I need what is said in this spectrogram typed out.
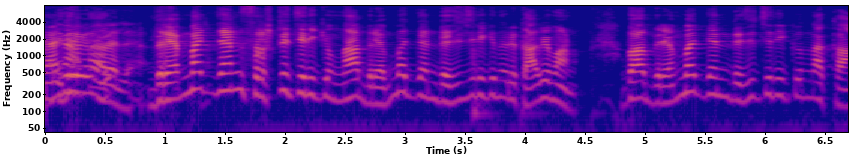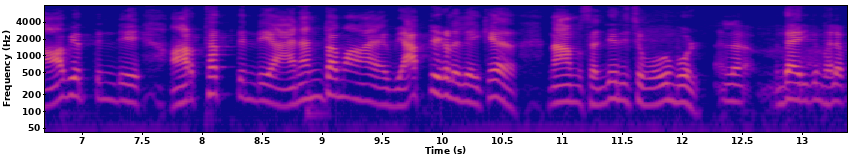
ഞാൻ ചോദിക്കുന്നതല്ല ബ്രഹ്മജ്ഞൻ സൃഷ്ടിച്ചിരിക്കുന്ന ബ്രഹ്മജ്ഞൻ രചിച്ചിരിക്കുന്ന ഒരു കാവ്യമാണ്. അപ്പോൾ ആ ബ്രഹ്മജ്ഞൻ രചിച്ചിരിക്കുന്ന കാവ്യത്തിന്റെ അർത്ഥത്തിന്റെ അനന്തമായ വ്യാപ്തികളിലേക്ക് നാം സഞ്ചരിച്ചു പോകുമ്പോൾ അല്ല എന്തായിരിക്കും ഫലം?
